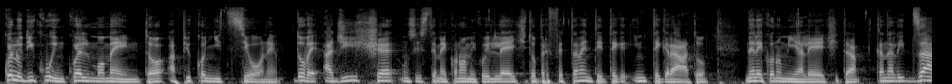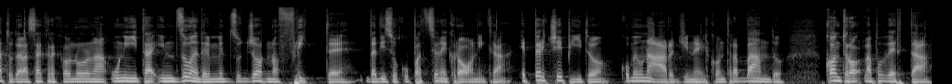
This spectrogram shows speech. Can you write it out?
quello di cui in quel momento ha più cognizione, dove agisce un sistema economico illecito perfettamente integrato nell'economia lecita, canalizzato dalla Sacra Corona Unita in zone del Mezzogiorno afflitte da disoccupazione cronica e percepito come un argine il contrabbando contro la povertà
